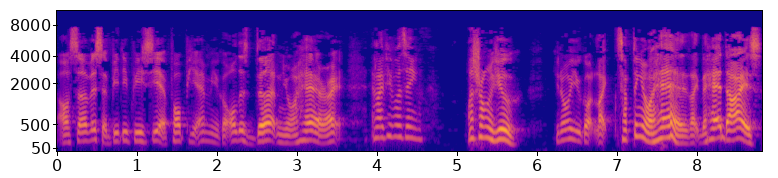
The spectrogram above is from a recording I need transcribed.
our service at BTPC at 4 p.m., you got all this dirt in your hair, right? And like people are saying, what's wrong with you? You know, you got like something in your hair, like the hair dye is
